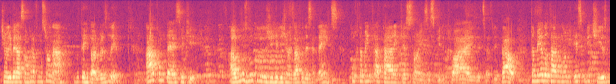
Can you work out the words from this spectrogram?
tinham liberação para funcionar no território brasileiro. Acontece que alguns núcleos de religiões afrodescendentes, por também tratarem questões espirituais, etc e tal, também adotaram o nome espiritismo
